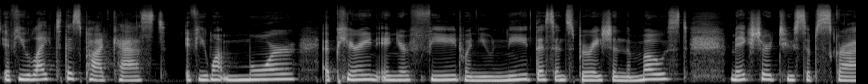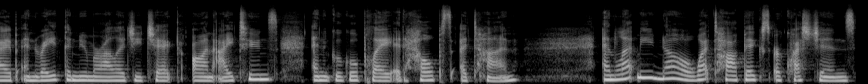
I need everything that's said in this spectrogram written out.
If you liked this podcast, if you want more appearing in your feed when you need this inspiration the most, make sure to subscribe and rate the Numerology Chick on iTunes and Google Play. It helps a ton. And let me know what topics or questions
